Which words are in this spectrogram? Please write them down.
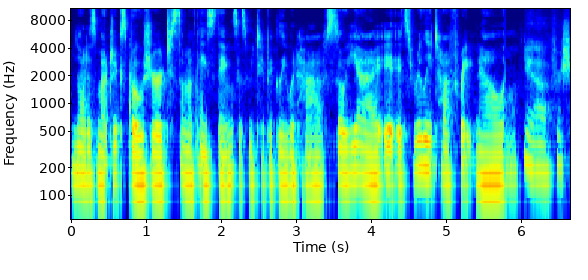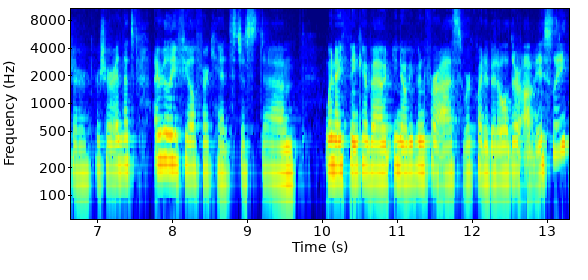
not as much exposure to some of these things as we typically would have. So yeah, it, it's really tough right now. Yeah, for sure, for sure. And that's I really feel for kids. Just um, when I think about, you know, even for us, we're quite a bit older, obviously,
